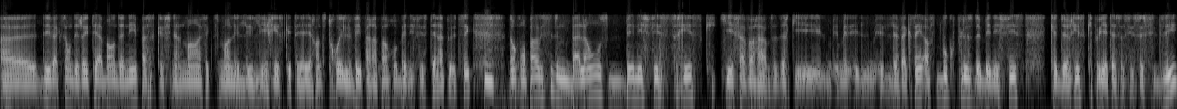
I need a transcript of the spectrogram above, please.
Euh, des vaccins ont déjà été abandonnés parce que finalement, effectivement, les, les, les risques étaient rendus trop élevés par rapport aux bénéfices thérapeutiques. Mm. Donc, on parle ici d'une balance bénéfice-risque qui est favorable, c'est-à-dire que le vaccin offre beaucoup plus de bénéfices que de risques qui peuvent y être associés. Ceci dit,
